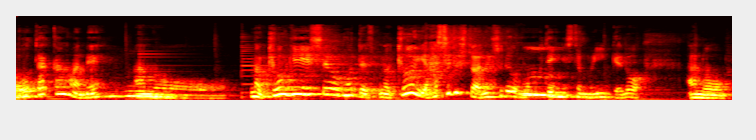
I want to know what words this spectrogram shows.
ボタカンはね、うんあの、まあ、競技性を持って、まあ、競技走る人はね、それを目的にしてもいいけど、あの、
